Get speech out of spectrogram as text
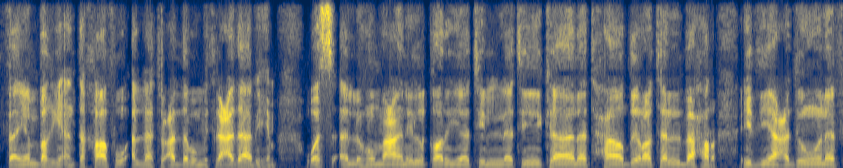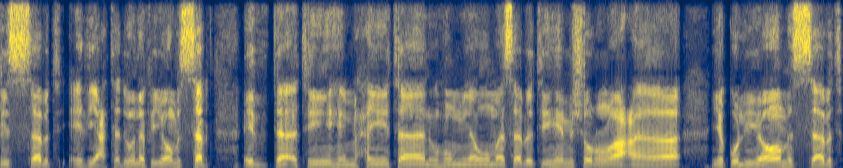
فينبغي أن تخافوا ألا تعذبوا مثل عذابهم. واسألهم عن القرية التي كانت حاضرة البحر إذ يعدون في السبت إذ يعتدون في يوم السبت إذ تأتيهم حيتانهم يوم سبتهم شرعا. يقول يوم السبت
